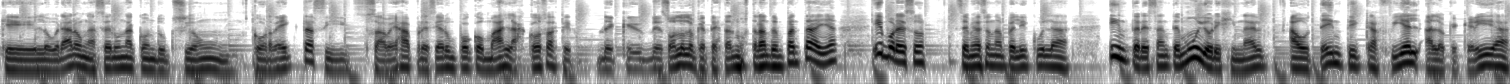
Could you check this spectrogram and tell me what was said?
que lograron hacer una conducción correcta si sabes apreciar un poco más las cosas que, de, de solo lo que te están mostrando en pantalla. Y por eso se me hace una película interesante, muy original, auténtica, fiel a lo que quería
